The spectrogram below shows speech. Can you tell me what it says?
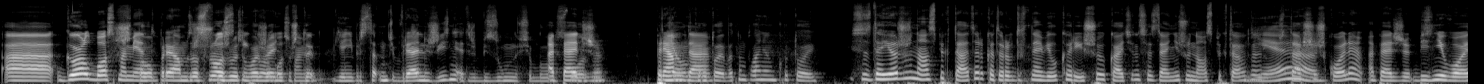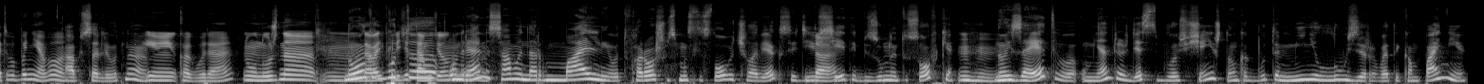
А, girl boss момент. Что прям заслуживает уважения, потому что я не представляю, ну, типа, в реальной жизни это же безумно все было Опять сложно. же. Прям Не, он да. крутой, в этом плане он крутой. Создает журнал «Спектатор», который вдохновил Каришу и Катю на создание журнала «Спектатор» Yeah. в старшей школе. Опять же, без него этого бы не было. Абсолютно. И как бы, да, ну, нужно Но он давать как будто, кредит там, где он, он нужен. реально самый нормальный, вот в хорошем смысле слова, человек среди Да. всей этой безумной тусовки. Мгм. Но из-за этого у меня, например, в детстве было ощущение, что он как будто мини-лузер в этой компании.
